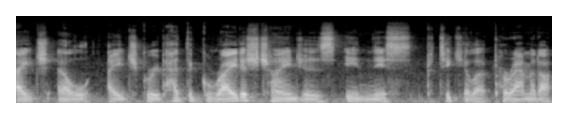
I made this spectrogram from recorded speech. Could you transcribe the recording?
HLH group had the greatest changes in this particular parameter.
